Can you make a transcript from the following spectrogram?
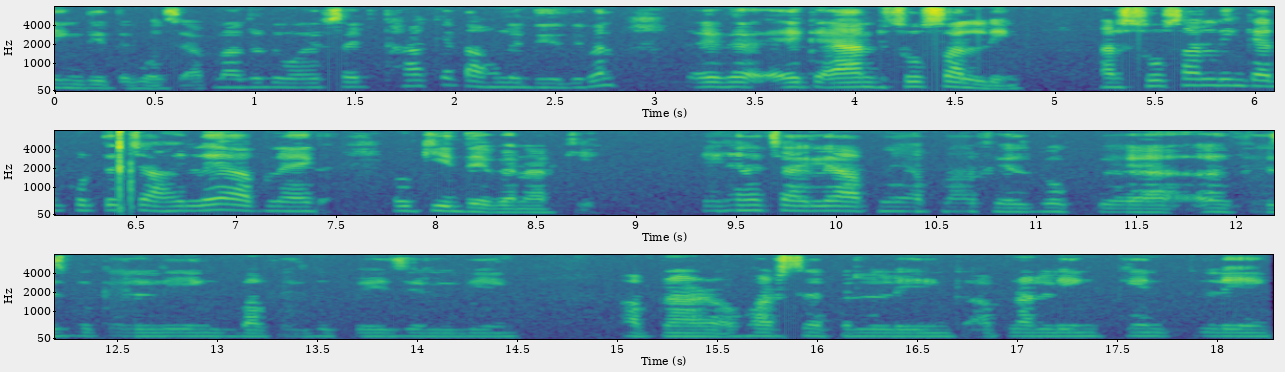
লিংক দিতে বলছে। আপনার যদি ওয়েবসাইট থাকে তাহলে দিয়ে দিবেন। অ্যান্ড সোশ্যাল লিংক আর সোশ্যাল লিংক অ্যাড করতে চাইলে আপনি কি দেবেন আর কি? এখানে চাইলে আপনি আপনার ফেসবুক ফেসবুকের লিংক বা ফেসবুক পেজের লিংক আপনার হোয়াটসঅ্যাপের লিংক আপনার লিঙ্কইন লিংক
